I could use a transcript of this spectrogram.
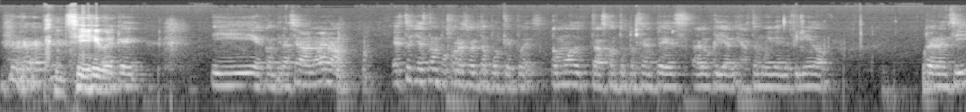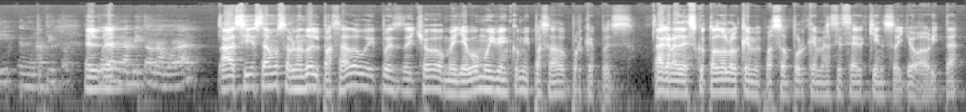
sí, güey. Y a continuación, bueno, esto ya está un poco resuelto porque, pues, cómo estás con tu presente es algo que ya dejaste muy bien definido. Pero en sí, en el ámbito, en el ámbito laboral. Ah, sí, estábamos hablando del pasado, güey. Pues de hecho me llevo muy bien con mi pasado porque pues agradezco todo lo que me pasó porque me hace ser quien soy yo ahorita.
